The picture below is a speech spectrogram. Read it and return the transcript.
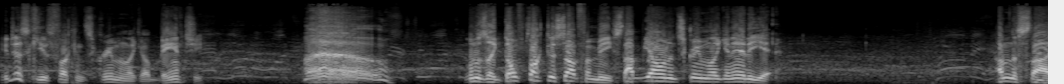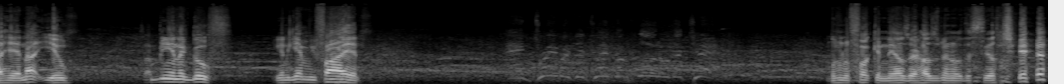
He just keeps fucking screaming like a banshee. Oh! Luna's like, "Don't fuck this up for me. Stop yelling and screaming like an idiot. I'm the star here, not you. Stop being a goof. You're gonna get me fired." Luna fucking nails her husband with a steel chair. Th-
